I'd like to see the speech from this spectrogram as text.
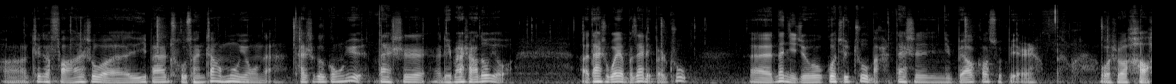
啊，这个房是我一般储存账目用的，它是个公寓，但是里边啥都有，呃，但是我也不在里边住，呃，那你就过去住吧，但是你不要告诉别人。”我说：“好。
